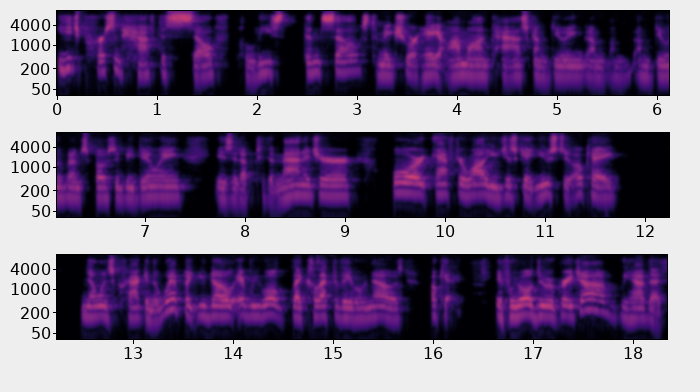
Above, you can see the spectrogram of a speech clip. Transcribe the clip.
each person have to self police themselves to make sure hey i'm on task i'm doing I'm, I'm, I'm doing what i'm supposed to be doing. Is it up to the manager or after a while you just get used to okay no one's cracking the whip but you know every well like collectively everyone knows okay if we all do a great job we have that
